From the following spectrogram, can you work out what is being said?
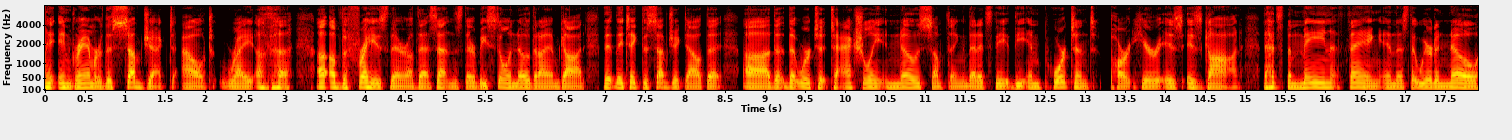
in grammar the subject out right of the uh, of the phrase there of that sentence there be still and know that i am god. That they take the subject out that uh that, that we're to, to actually know something that it's the the important part here is is god. That's the main thing in this that we're to know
